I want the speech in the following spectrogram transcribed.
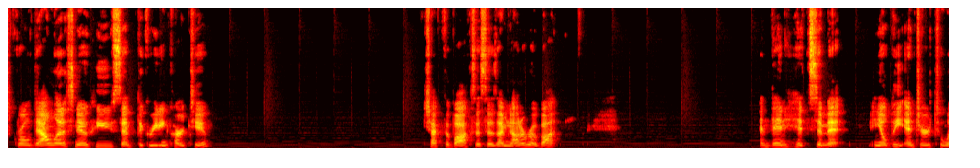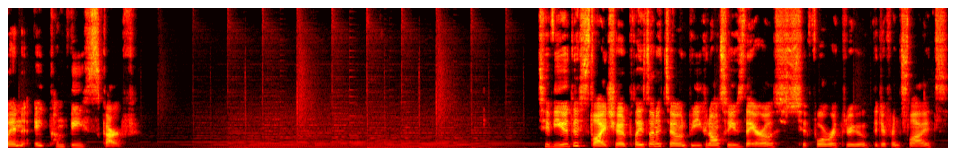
Scroll down, let us know who you sent the greeting card to. Check the box that says I'm not a robot. And then hit submit, and you'll be entered to win a comfy scarf. To view this slideshow, it plays on its own, but you can also use the arrows to forward through the different slides.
